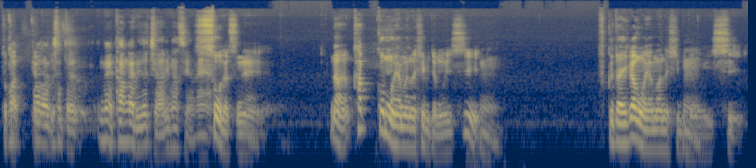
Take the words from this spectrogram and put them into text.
とかってままだちょっとね、考える余地はありますよね。そうですね。だから、かっこもやめの日々でもいいし、うん。副題がもやめの日々でもいいし、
